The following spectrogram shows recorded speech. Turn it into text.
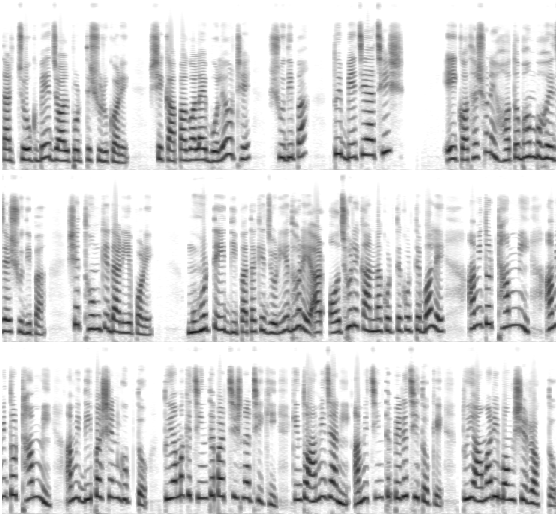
তার চোখ বেয়ে জল পড়তে শুরু করে। সে কাপা গলায় বলে ওঠে, সুদীপা, তুই বেঁচে আছিস? এই কথা শুনে হতভম্ব হয়ে যায় সুদীপা। সে থমকে দাঁড়িয়ে পড়ে। মুহূর্তেই দীপা তাকে জড়িয়ে ধরে আর অঝরে কান্না করতে করতে বলে, আমি তোর ঠাম্মি, আমি তোর ঠাম্মি, আমি দীপা সেনগুপ্ত। তুই আমাকে চিনতে পারছিস না ঠিকই, কিন্তু আমি জানি, আমি চিনতে পেরেছি তোকে। তুই আমারই বংশের রক্ত।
